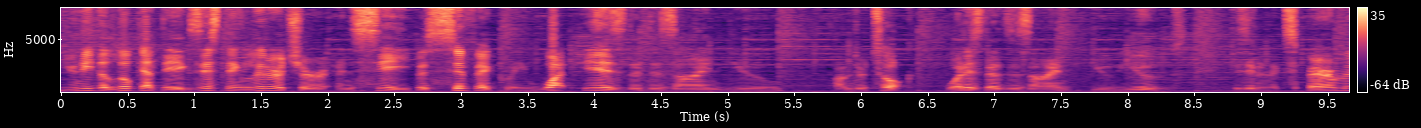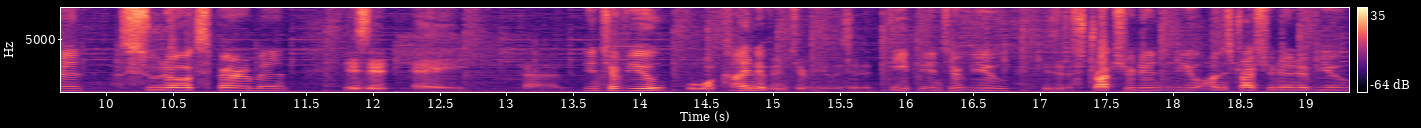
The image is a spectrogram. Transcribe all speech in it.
you need to look at the existing literature and see specifically what is the design you undertook. What is the design you used? Is it an experiment, a pseudo experiment? Is it a uh, interview, well, what kind of interview? Is it a deep interview? Is it a structured interview, unstructured interview?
